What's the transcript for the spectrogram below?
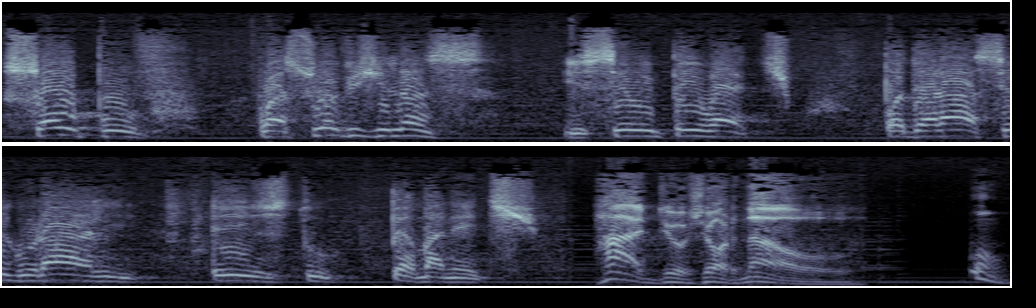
Só o povo, com a sua vigilância e seu empenho ético, poderá assegurar-lhe êxito permanente. Rádio Jornal. Bom,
